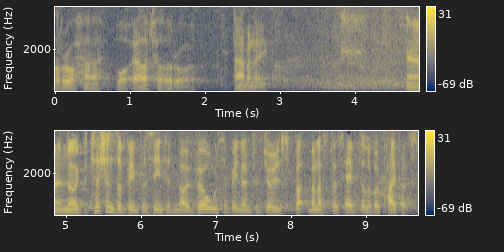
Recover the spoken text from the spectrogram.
Aotearoa o Aotearoa. Amane. Uh, no petitions have been presented, no bills have been introduced, but ministers have delivered papers.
